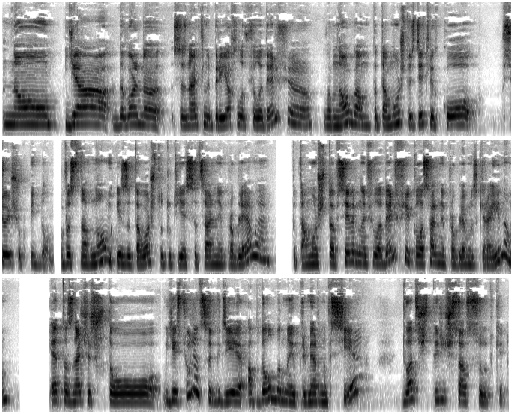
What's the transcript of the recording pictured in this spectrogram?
но я довольно сознательно переехала в Филадельфию во многом, потому что здесь легко все еще купить дом. В основном из-за того, что тут есть социальные проблемы, потому что в Северной Филадельфии колоссальные проблемы с героином. Это значит, что есть улицы, где обдолбанные примерно все 24 часа в сутки.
